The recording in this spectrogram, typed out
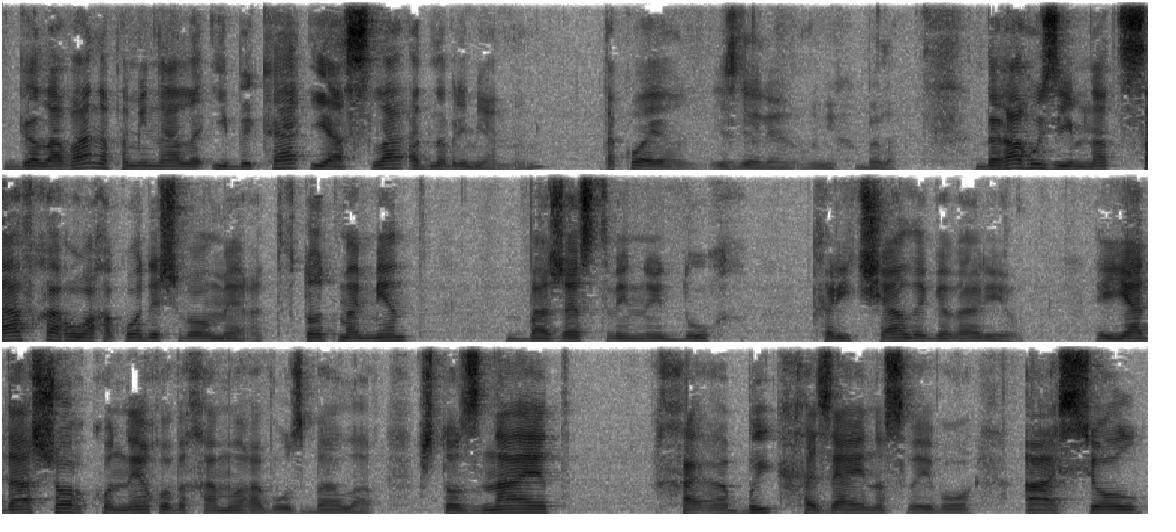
голова напоминала и быка, и осла одновременно. Такое изделие у них было. Берагузим над Цавха Руаха Кодеш Ваумерет. В тот момент божественный дух кричал и говорил, Яда Шор Конеху Вахамора Вузбалав, что знает бык хозяина своего, а осел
